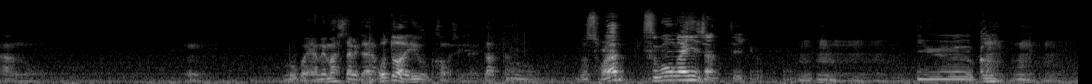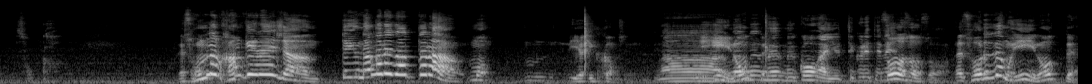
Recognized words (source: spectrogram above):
あのうん。僕はやめましたみたいなことは言うかもしれない。だったら。うん、それは都合がいいじゃんっていう。うんうんうんいうか、うんうんうん。うんそっか。えそんなの関係ないじゃんっていう流れだったらもううんいや行くかもしれない。あーいいのむって。む向こうが言ってくれてね。そうそうそう。えそれでもいいのって。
